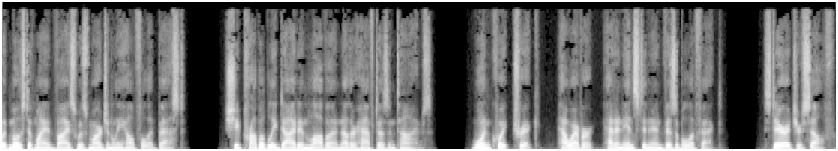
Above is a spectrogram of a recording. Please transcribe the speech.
but most of my advice was marginally helpful at best. She probably died in lava another half dozen times. One quick trick, however, had an instant and visible effect. Stare at yourself.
